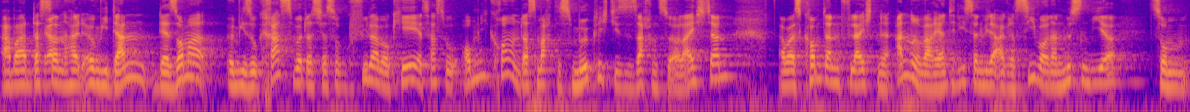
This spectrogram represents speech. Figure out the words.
aber dass ja. dann halt irgendwie dann der Sommer irgendwie so krass wird, dass ich das so Gefühl habe, okay, jetzt hast du Omikron und das macht es möglich, diese Sachen zu erleichtern. Aber es kommt dann vielleicht eine andere Variante, die ist dann wieder aggressiver und dann müssen wir zum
